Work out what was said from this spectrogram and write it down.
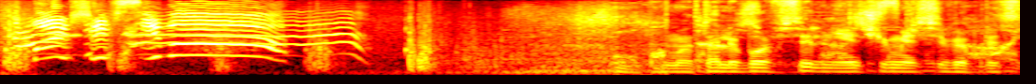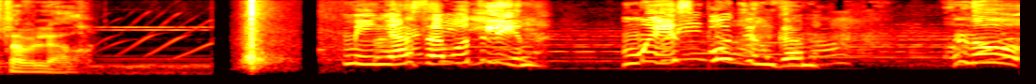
Больше всего! Эта любовь сильнее, чем я себе представлял. Меня зовут Лин. Мы с пудингом. Ну,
